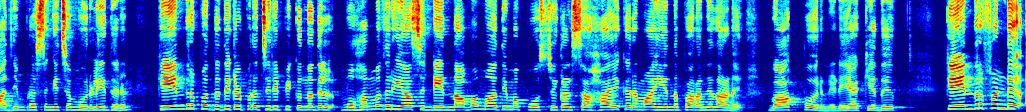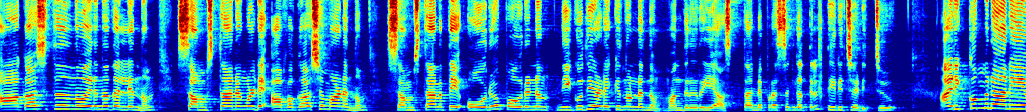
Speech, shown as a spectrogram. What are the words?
ആദ്യം പ്രസംഗിച്ച മുരളീധരൻ കേന്ദ്ര പദ്ധതികൾ പ്രചരിപ്പിക്കുന്നതിൽ മുഹമ്മദ് റിയാസിന്റെ നവമാധ്യമ പോസ്റ്റുകൾ സഹായകരമായി എന്ന് പറഞ്ഞതാണ് വാക്പോരിനിടയാക്കിയത്. കേന്ദ്ര ഫണ്ട് ആകാശത്ത് നിന്ന് വരുന്നതല്ലെന്നും സംസ്ഥാനങ്ങളുടെ അവകാശമാണെന്നും സംസ്ഥാനത്തെ ഓരോ പൗരനും നികുതി അടയ്ക്കുന്നുണ്ടെന്നും മന്ത്രി റിയാസ് തന്റെ പ്രസംഗത്തിൽ തിരിച്ചടിച്ചു. അരിക്കൊമ്പനാനയെ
